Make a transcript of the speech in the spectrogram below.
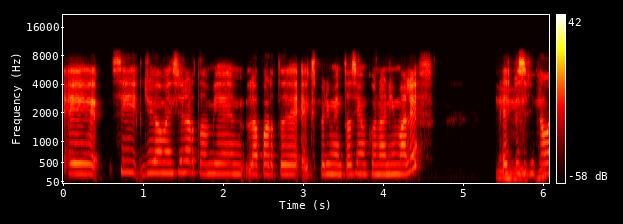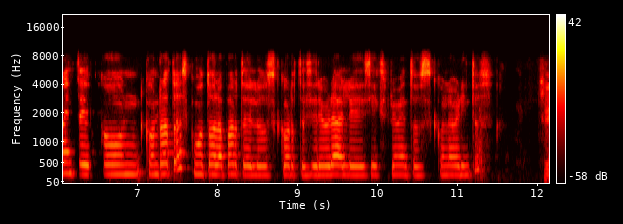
Eh, sí, yo iba a mencionar también la parte de experimentación con animales, específicamente con, con, ratas, como toda la parte de los cortes cerebrales y experimentos con laberintos. Sí,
